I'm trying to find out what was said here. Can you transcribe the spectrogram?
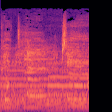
pretend to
